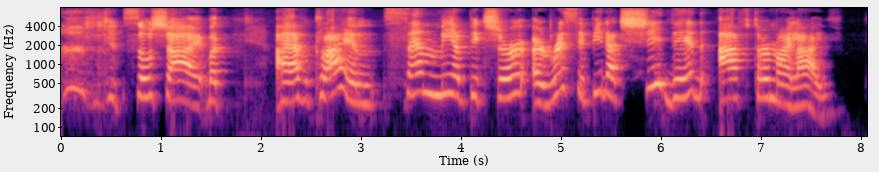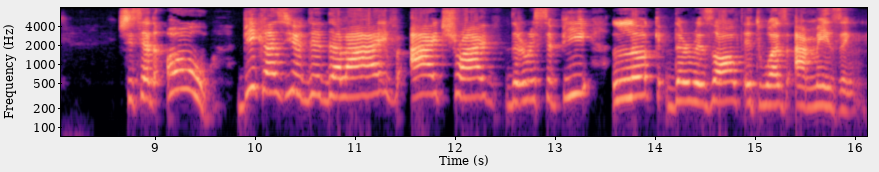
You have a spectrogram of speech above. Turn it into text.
so shy. But I have a client send me a picture, a recipe that she did after my live. She said, "Oh, because you did the live i tried the recipe. Look the result it was amazing.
